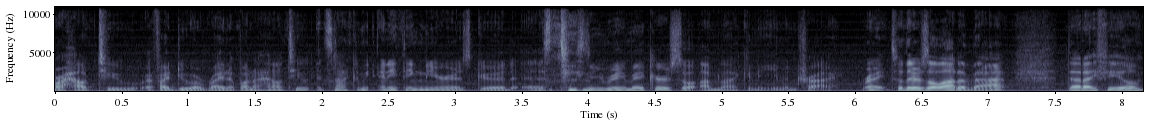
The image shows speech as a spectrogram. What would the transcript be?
or how to if I do a write up on a how to, it's not going to be anything near as good as DC Rainmaker, so I'm not going to even try, right? So there's a lot of that that I feel,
